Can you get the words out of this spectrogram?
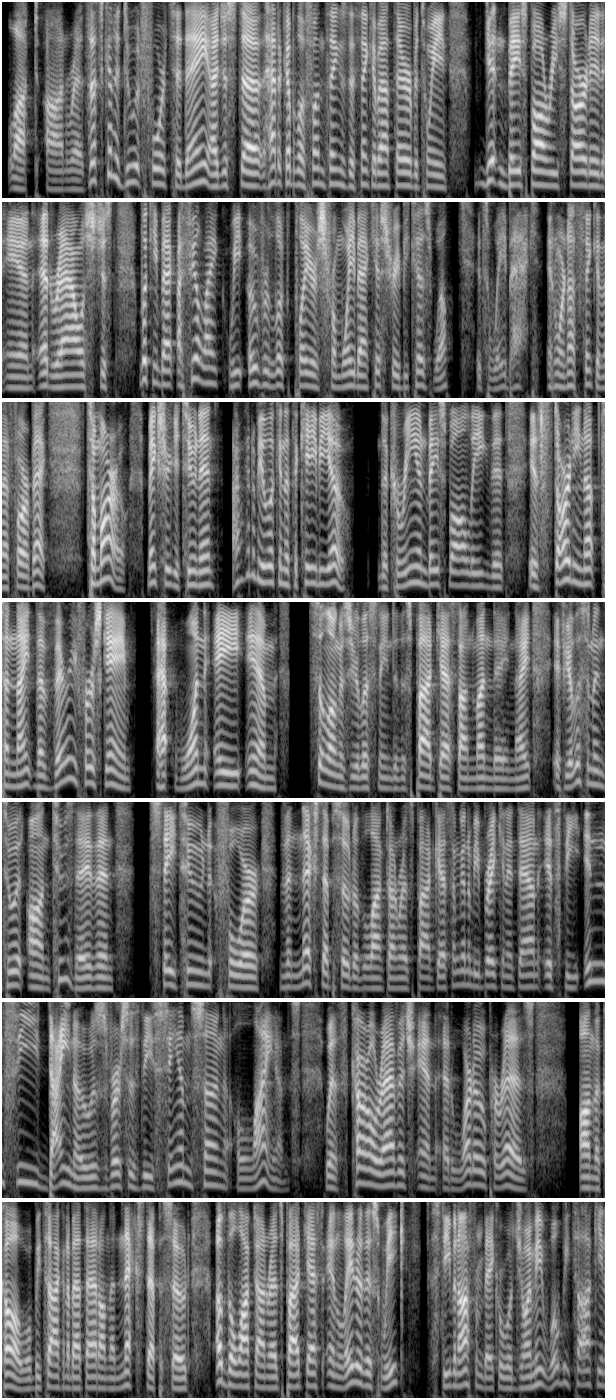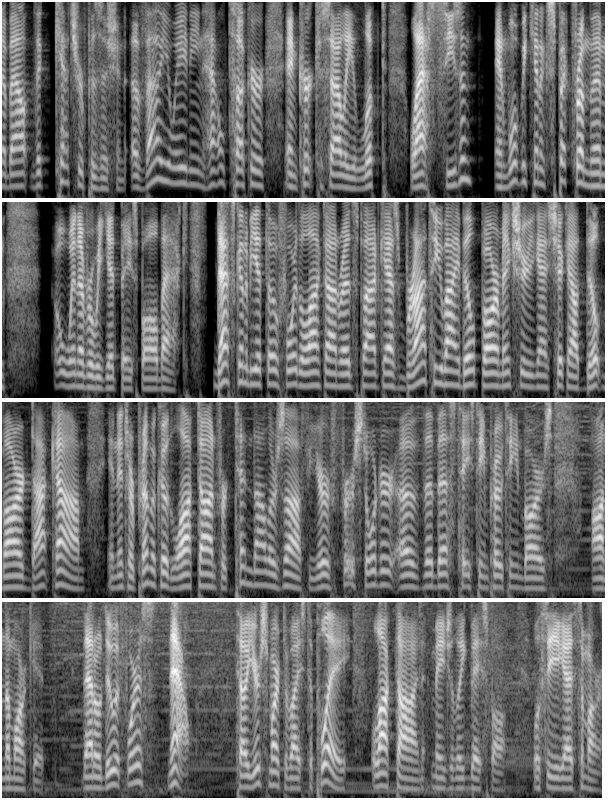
Locked on Reds. That's going to do it for today. I just uh, had a couple of fun things to think about there between getting baseball restarted and Ed Roush. Just looking back, I feel like we overlook players from way back history because, well, it's way back and we're not thinking that far back. Tomorrow, make sure you tune in. I'm going to be looking at the KBO, the Korean Baseball League that is starting up tonight, the very first game at 1 a.m so long as you're listening to this podcast on Monday night. If you're listening to it on Tuesday, then stay tuned for the next episode of the Locked On Reds podcast. I'm going to be breaking it down. It's the NC Dinos versus the Samsung Lions with Karl Ravech and Eduardo Perez on the call. We'll be talking about that on the next episode of the Locked On Reds podcast. And later this week, Stephen Offenbaker will join me. We'll be talking about the catcher position, evaluating how Tucker and Curt Casali looked last season and what we can expect from them whenever we get baseball back. That's going to be it, though, for the Locked On Reds podcast brought to you by Built Bar. Make sure you guys check out builtbar.com and enter promo code Locked On for $10 off your first order of the best tasting protein bars on the market. That'll do it for us. Now, tell your smart device to play Locked On Major League Baseball. We'll see you guys tomorrow.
